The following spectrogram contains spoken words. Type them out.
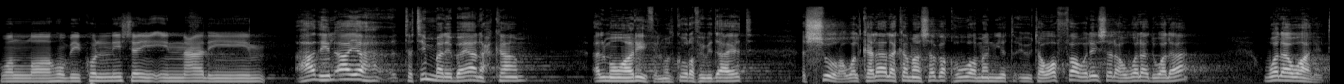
والله بكل شيء عليم. هذه الآية تتم لبيان أحكام المواريث المذكورة في بداية السورة والكلالة كما سبق هو من يتوفى وليس له ولد ولا ولا والد.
